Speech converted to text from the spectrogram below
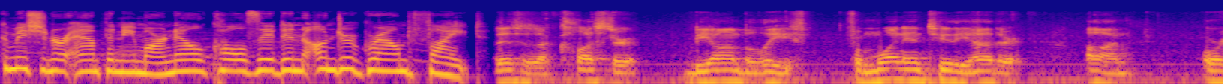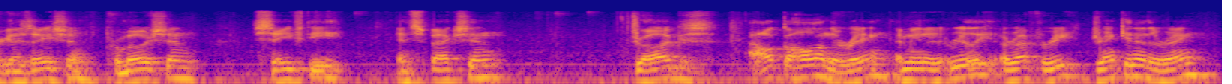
Commissioner Anthony Marnell calls it an underground fight. This is a cluster beyond belief from one end to the other on organization, promotion, safety, inspection, drugs, alcohol in the ring. I mean, really, a referee drinking in the ring?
